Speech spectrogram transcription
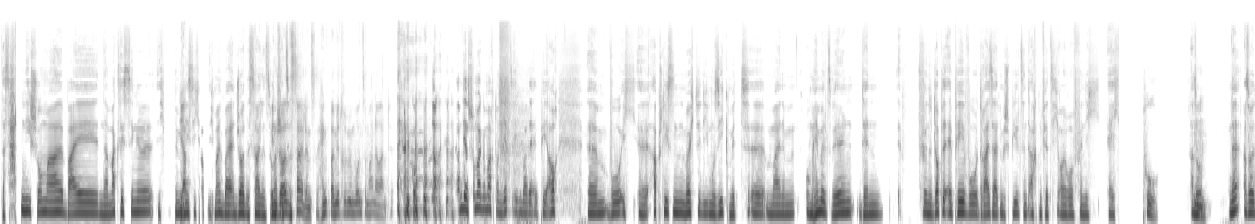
Das hatten die schon mal bei einer Maxi-Single. Ich bin mir ja. nicht sicher, ich meine bei Enjoy the Silence. Enjoy the Silence hängt bei mir drüben im Wohnzimmer an der Wand. Ja, guck, ja. Haben die das schon mal gemacht und jetzt eben bei der LP auch, ähm, wo ich äh, abschließen möchte die Musik mit äh, meinem Um Himmels Willen, denn für eine Doppel-LP, wo drei Seiten bespielt sind, 48 Euro, finde ich echt puh. Also, hm. Ne, also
